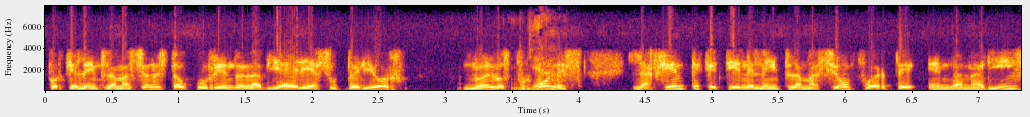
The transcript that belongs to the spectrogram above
porque la inflamación está ocurriendo en la vía aérea superior, no en los pulmones. La gente que tiene la inflamación fuerte en la nariz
